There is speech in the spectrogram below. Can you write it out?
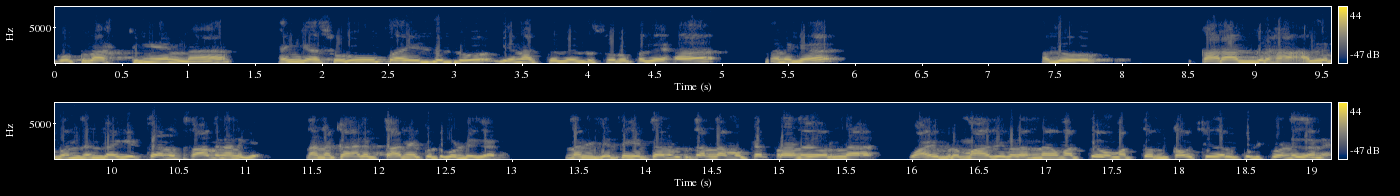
ಗೋಕುಲಾಷ್ಟಮಿಯನ್ನ ಹೆಂಗೆ ಸ್ವರೂಪ ಇದ್ದದ್ದು ಏನಾಗ್ತದೆ ಅದು ಸ್ವರೂಪ ದೇಹ ನನಗೆ ಅದು ಕಾರಾಗ್ರಹ ಅಲ್ಲೇ ಬಂಧನದಾಗಿ ಇರ್ತಾನೆ ಸ್ವಾಮಿ ನನಗೆ. ನನ್ನ ಕಾರ್ಯಕ್ಕೆ ತಾನೇ ಕುತ್ಕೊಂಡಿದ್ದಾನೆ ನನ್ನ ಜೊತೆಗೆ ತನ್ನ ತನ್ನ ಮುಖ್ಯ ಪ್ರಾಣಿಯವರನ್ನ, ವಾಯು ಬ್ರಹ್ಮಾದಿಗಳನ್ನ ಮತ್ತೆ ಮತ್ತೊಂದು ಕವಚದಲ್ಲಿ ಕುಡಿಸ್ಕೊಂಡಿದ್ದಾನೆ.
